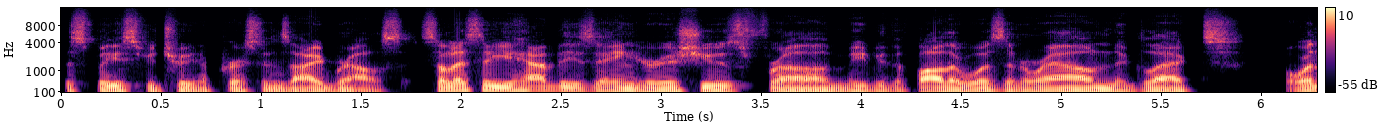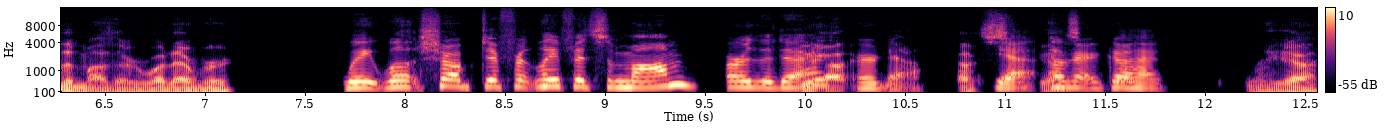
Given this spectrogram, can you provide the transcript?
the space between a person's eyebrows. So let's say you have these anger issues from maybe the father wasn't around, neglect, or the mother, whatever. Wait, will it show up differently if it's a mom or the dad yeah, or no? Yeah. Yes, okay. Go ahead. Yeah.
